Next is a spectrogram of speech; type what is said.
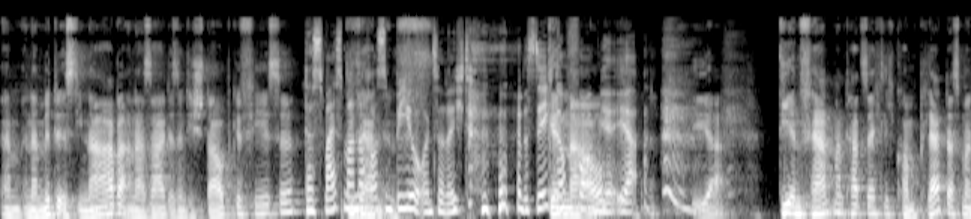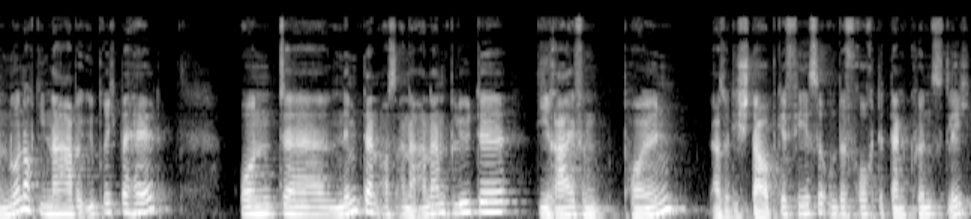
ähm, in der Mitte ist die Narbe, an der Seite sind die Staubgefäße. Das weiß man noch aus dem Biounterricht. Das sehe ich genau, noch vor mir, ja. Ja. Die entfernt man tatsächlich komplett, dass man nur noch die Narbe übrig behält und äh, nimmt dann aus einer anderen Blüte die reifen Pollen, also die Staubgefäße, und befruchtet dann künstlich.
